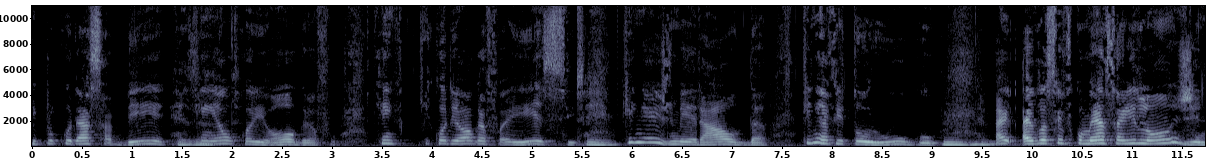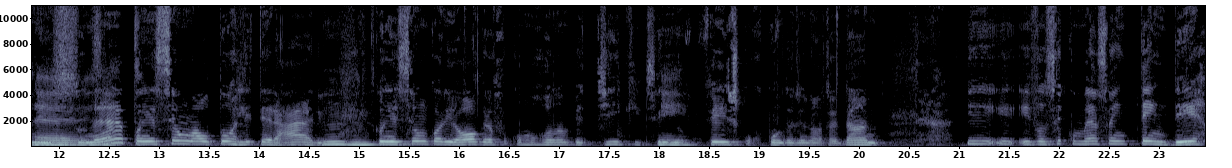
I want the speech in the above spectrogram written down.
e procurar saber Exato. quem é o coreógrafo, quem, que coreógrafo é esse, Sim. quem é Esmeralda, quem é Vitor Hugo. Uhum. Aí, aí, você começa a ir longe é, nisso, é, né? Exato. Conhecer um autor literário, uhum. conhecer um coreógrafo como Roland Petit, que Sim. fez Corcunda de Notre Dame. E, e, e você começa a entender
